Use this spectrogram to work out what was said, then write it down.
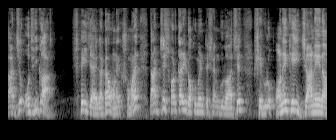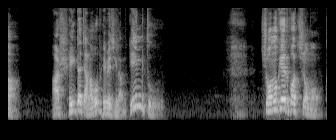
তার যে অধিকার, সেই জায়গাটা অনেক সময় তার যে সরকারি ডকুমেন্টেশনগুলো আছে, সেগুলো অনেকেই জানে না। আর সেইটা জানাব ভেবেছিলাম। কিন্তু চমকের পর চমক।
